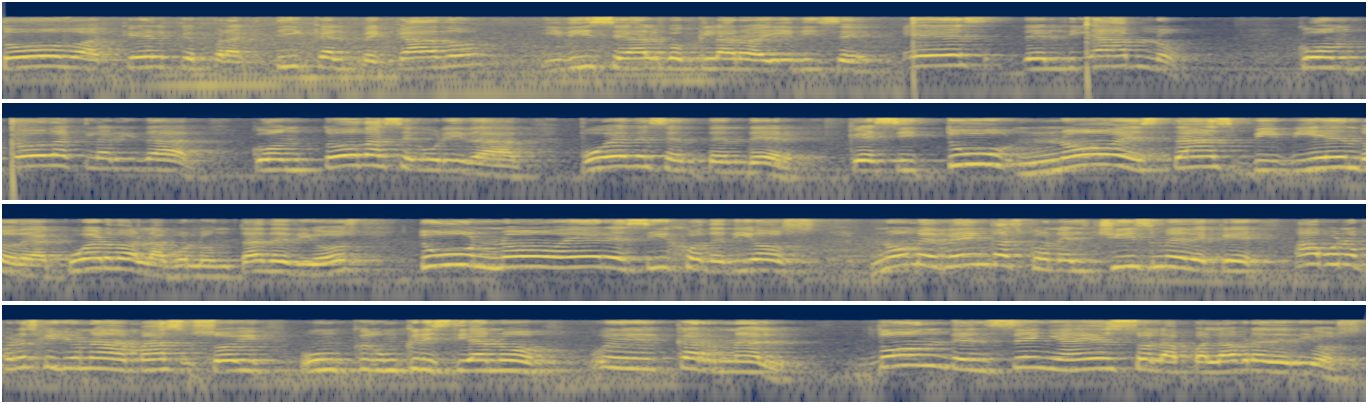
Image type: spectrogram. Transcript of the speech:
todo aquel que practica el pecado, y dice algo claro ahí, dice, es del diablo. Con toda claridad, con toda seguridad, puedes entender que si tú no estás viviendo de acuerdo a la voluntad de Dios, tú no eres hijo de Dios. No me vengas con el chisme de que, ah, bueno, pero es que yo nada más soy un, cristiano eh, carnal. ¿Dónde enseña eso la palabra de Dios?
